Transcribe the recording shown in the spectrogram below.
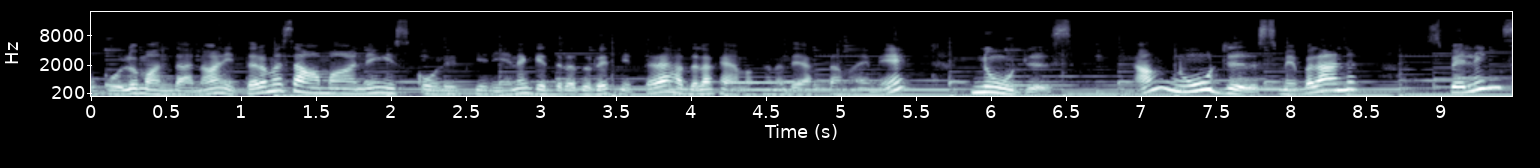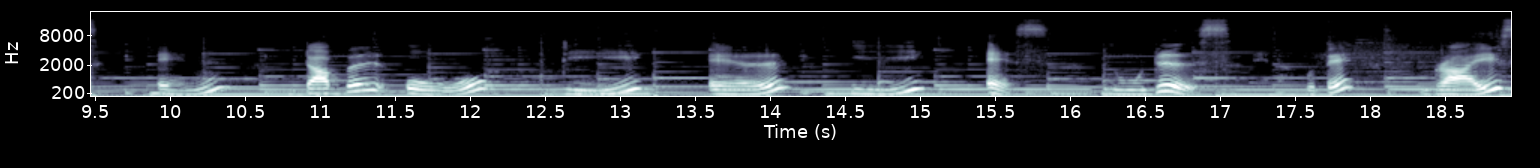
උගොලු මන්දන්නා නිතරම සාමාන්‍යෙන් ස්කෝලෙත් ගෙනියන ගෙදර දුරෙත් නිතර හදලා කෑම කන දෙයක් තමයි මේ නූඩල්ස් අං නූඩල්ස් මේ බලන්න. Spellings N O D L E S. Noodles එන පුතේ බ්‍රයිස්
